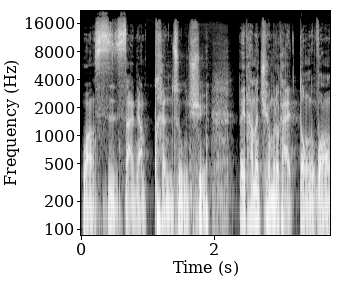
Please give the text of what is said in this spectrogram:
往四散这样喷出去，所以他们全部都开始动，往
